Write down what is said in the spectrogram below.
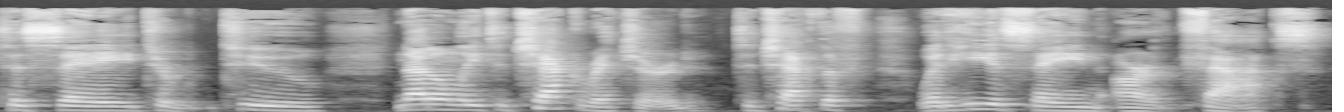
to say to to not only to check Richard to check the what he is saying are facts,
